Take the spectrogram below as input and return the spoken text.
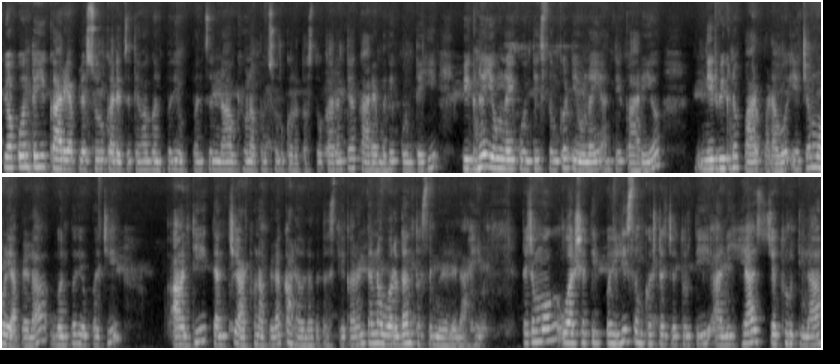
किंवा कोणतेही कार्य आपल्याला सुरू करायचं तेव्हा गणपती बाप्पांचं नाव घेऊन आपण सुरू करत असतो. कारण त्या कार्यामध्ये कोणतेही विघ्न येऊ नये कोणतेही संकट येऊ नये आणि ते कार्य निर्विघ्न पार पडावं. याच्यामुळे आपल्याला गणपती बाप्पाची आधी त्यांची आठवण आपल्याला काढावं लागत असते. कारण त्यांना वरदान तसं मिळालेलं आहे. त्याच्यामुळं वर्षातील पहिली संकष्ट चतुर्थी आणि ह्या चतुर्थीला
